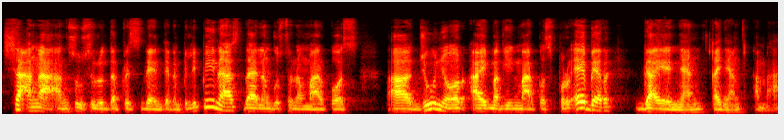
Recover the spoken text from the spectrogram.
siya nga ang susunod na presidente ng Pilipinas dahil ang gusto ng Marcos ah, Jr. ay maging Marcos forever gaya niyang kanyang ama.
